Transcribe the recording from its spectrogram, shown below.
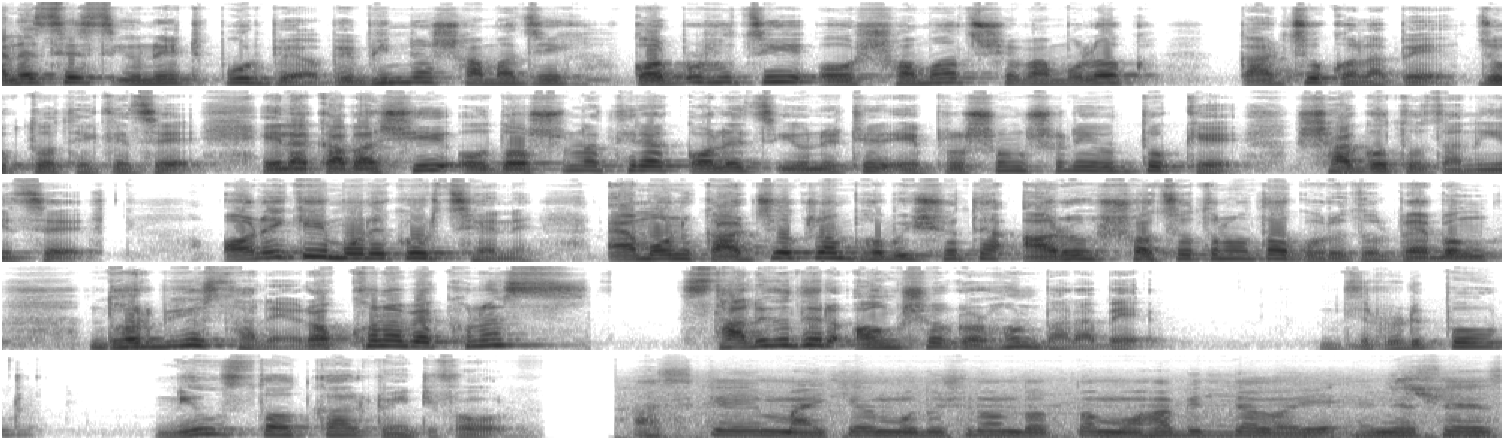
এনএসএস ইউনিট পূর্বেও বিভিন্ন সামাজিক কর্মসূচি ও সমাজ সেবামূলক কার্যকলাপে যুক্ত থেকেছে। এলাকাবাসী ও দর্শনার্থীরা কলেজ ইউনিটের এই প্রশংসনীয় উদ্যোগকে স্বাগত জানিয়েছে। অনেকেই মনে করছেন এমন কার্যক্রম ভবিষ্যতে আরও সচেতনতা গড়ে তুলবে এবং ধর্মীয় স্থানে রক্ষণাবেক্ষণে স্থানীয়দের অংশগ্রহণ বাড়াবে। রিপোর্ট, নিউজ তৎকাল টোয়েন্টি ফোর আজকে মাইকেল মধুসূদন দত্ত মহাবিদ্যালয়ে এনএসএস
